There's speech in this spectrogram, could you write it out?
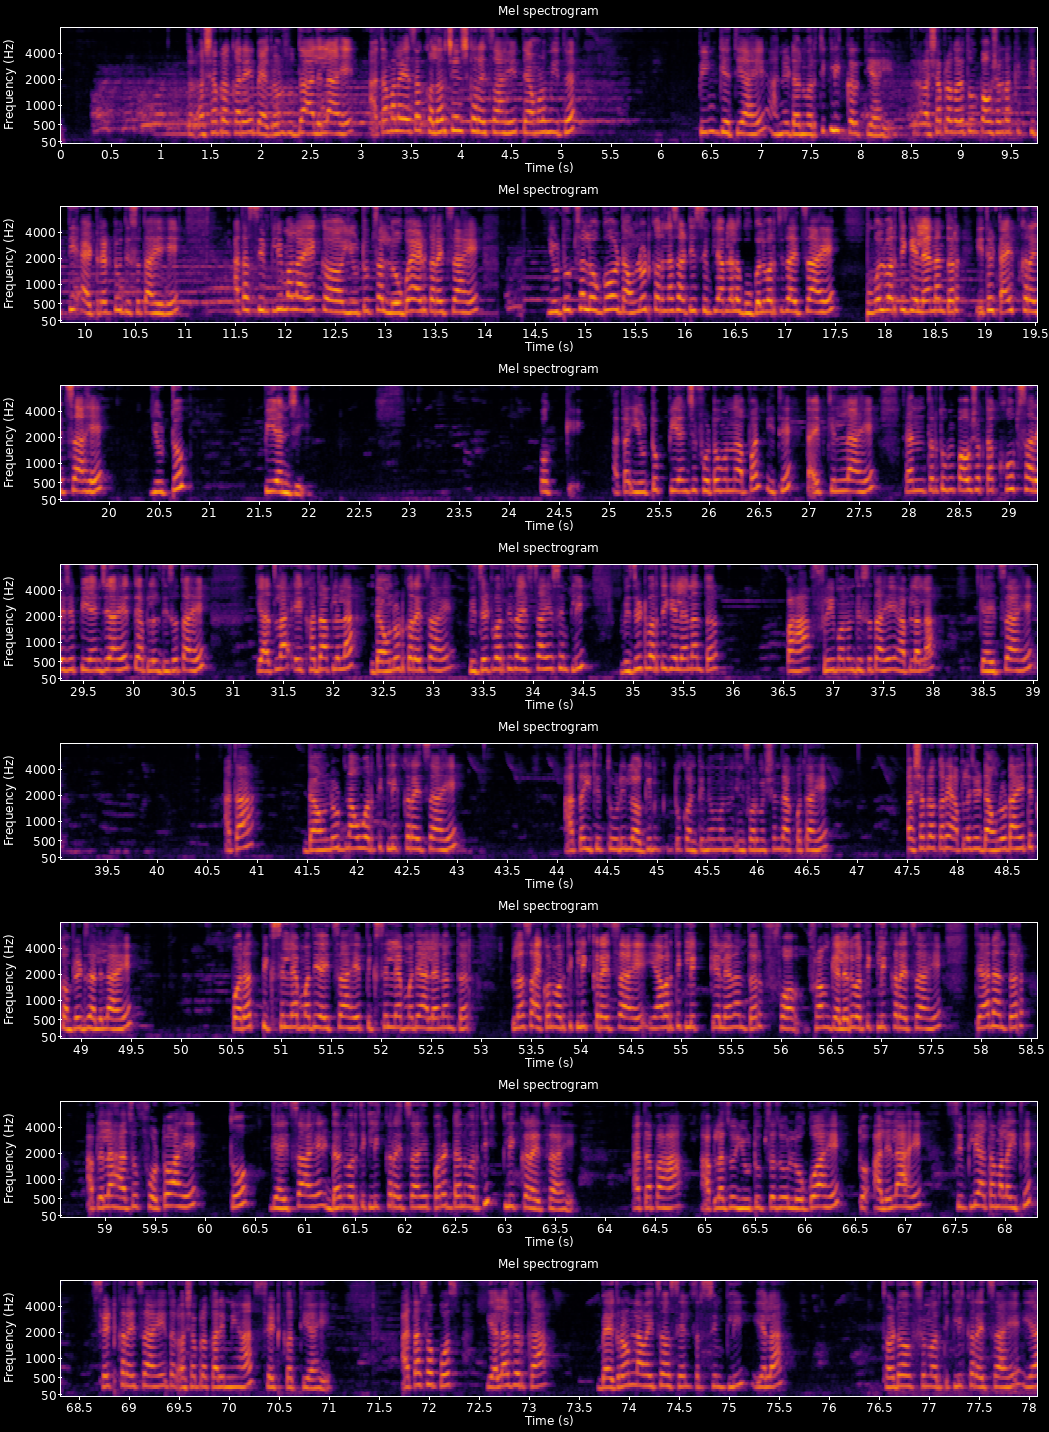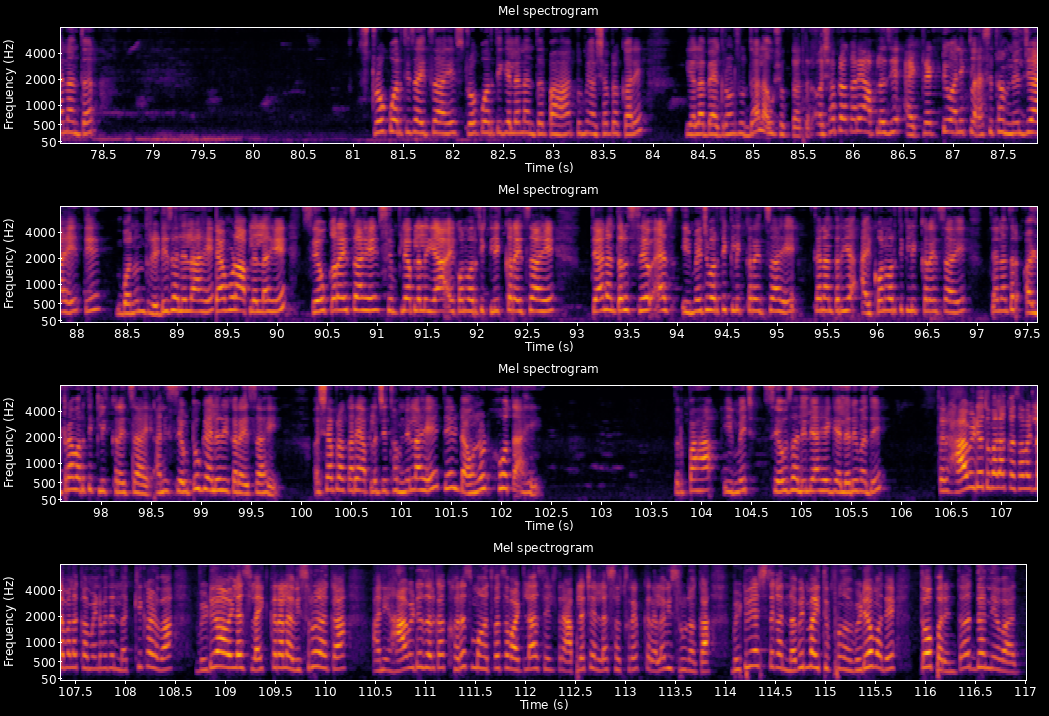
तर अशा प्रकारे बॅकग्राऊंडसुद्धा आलेला आहे. आता मला याचा कलर चेंज करायचा आहे. त्यामुळे मी इथे पिंक घेते आहे आणि डनवरती क्लिक करते आहे. तर अशा प्रकारे तुम्ही पाहू शकता की किती ॲट्रॅक्टिव्ह दिसत आहे हे. आता सिम्पली मला एक यूट्यूबचा लोगो ॲड करायचा आहे. यूट्यूबचा लोगो डाउनलोड करण्यासाठी सिम्पली आपल्याला गुगलवरती जायचं आहे. गुगलवरती गेल्यानंतर इथे टाईप करायचं आहे YouTube P N G okay आता YouTube P N G photo म्हणून आपण इथे टाईप केलेला आहे. त्यानंतर तुम्ही पाहू शकता खूप सारे जे पी एन जी आहे ते आपल्याला दिसत आहे. यातला एखादा आपल्याला डाउनलोड करायचा आहे. व्हिजिटवरती जायचं आहे सिम्पली व्हिजिटवरती गेल्यानंतर पहा फ्री म्हणून दिसत आहे आपल्याला घ्यायचं आहे. आता डाउनलोड नाववरती क्लिक करायचं आहे. आता इथे थोडी लॉग इन टू कंटिन्यू म्हणून इन्फॉर्मेशन दाखवत आहे. अशा प्रकारे आपलं जे डाउनलोड आहे ते कंप्लीट झालेलं आहे. परत पिक्सेल लॅबमध्ये यायचं आहे. पिक्सेल लॅबमध्ये आल्यानंतर प्लस आयकॉनवरती क्लिक करायचं आहे. यावरती क्लिक केल्यानंतर फॉ फ्रॉम गॅलरीवरती क्लिक करायचं आहे. त्यानंतर आपल्याला हा जो फोटो आहे तो घ्यायचा आहे. डनवरती क्लिक करायचा आहे. परत डनवरती क्लिक करायचं आहे. आता पहा आपला जो यूट्यूबचा जो लोगो आहे तो आलेला आहे. सिम्पली आता मला इथे सेट करायचा आहे तर अशा प्रकारे मी हा सेट करते आहे. आता सपोज याला जर का बॅकग्राऊंड लावायचं असेल तर सिम्पली याला थर्ड ऑप्शनवरती क्लिक करायचं आहे. यानंतर स्ट्रोकवरती जायचं आहे. स्ट्रोकवरती गेल्यानंतर पहा तुम्ही अशा प्रकारे याला बॅकग्राऊंडसुद्धा लावू शकता. तर अशा प्रकारे आपलं जे अट्रॅक्टिव्ह आणि क्लासी थंबनेल जे आहे ते बनून रेडी झालेलं आहे. त्यामुळे आपल्याला हे सेव्ह करायचं आहे. सिम्पली आपल्याला या आयकॉनवरती क्लिक करायचं आहे. त्यानंतर सेव्ह ॲज इमेजवरती क्लिक करायचं आहे. त्यानंतर या आयकॉनवरती क्लिक करायचं आहे. त्यानंतर अल्ट्रावरती क्लिक करायचं आहे आणि सेव्ह टू गॅलरी करायचं आहे. अशा प्रकारे आपलं जे थंबनेल आहे ते डाउनलोड होत आहे. तर पहा इमेज सेव्ह झालेली आहे गॅलरीमध्ये तर हा व्हिडिओ तुम्हाला कसा वाटला मला कमेंटमध्ये नक्की कळवा. व्हिडिओ आवडल्यास लाईक करायला विसरू नका आणि हा व्हिडिओ जर का खरंच महत्त्वाचा वाटला असेल तर आपल्या चॅनलला सबस्क्राईब करायला विसरू नका. भेटूया अशा नवीन माहितीपूर्ण व्हिडिओमध्ये. तोपर्यंत धन्यवाद.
